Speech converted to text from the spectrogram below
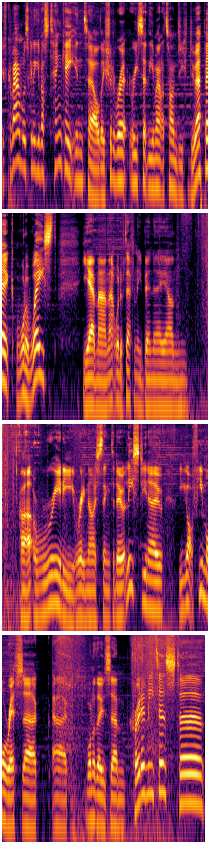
If Kabam was going to give us 10k intel, they should have re reset the amount of times you could do Epic. What a waste. Yeah, man, that would have definitely been a um, uh, a really, really nice thing to do. At least, you know, you got a few more rifts. Uh, uh, one of those um, chronometers to,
